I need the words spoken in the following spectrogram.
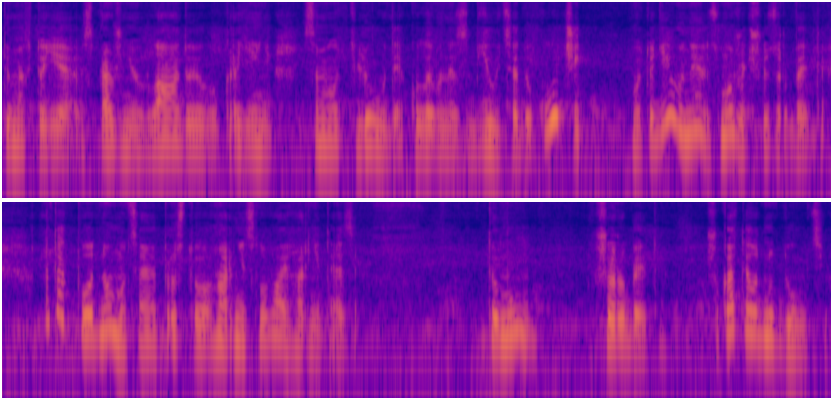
Тими, хто є справжньою владою в Україні, саме от люди, коли вони зб'ються до кучі, от тоді вони зможуть щось зробити. А так по одному це просто гарні слова і гарні тези. Тому що робити? Шукати однодумців,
